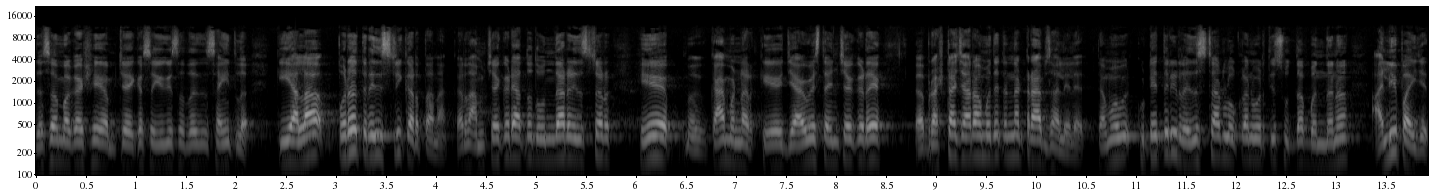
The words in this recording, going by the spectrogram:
जसं मगाशी आमच्या एका सहयोगी सदस्याने सांगितलं की त्याला परत रजिस्ट्री करताना. कारण आमच्याकडे आता दोनदा रजिस्टर हे काय म्हणणार की ज्यावेळेस त्यांच्याकडे भ्रष्टाचारामध्ये त्यांना ट्रॅप झालेले आहेत. त्यामुळे कुठेतरी रजिस्ट्रार लोकांवरती सुद्धा बंधनं आली पाहिजेत.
